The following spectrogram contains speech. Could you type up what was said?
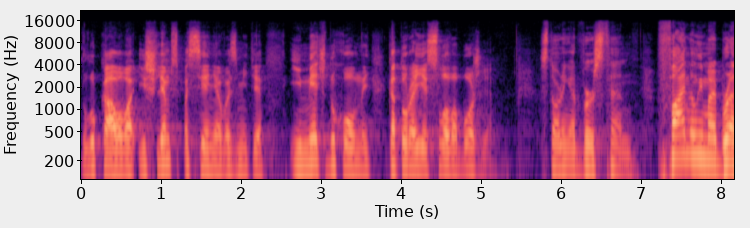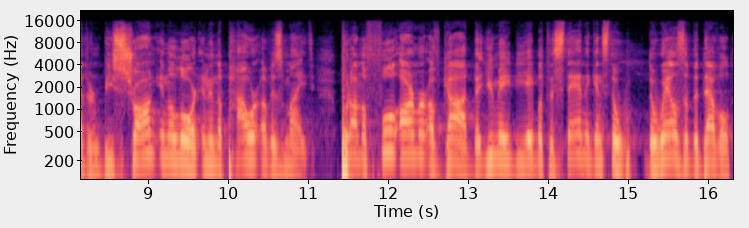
лукавого, и шлем спасения возьмите, и меч духовный, который есть Слово Божье. starting at verse 10. Finally, my brethren, be strong in the Lord and in the power of his might. Put on the full armor of God that you may be able to stand against the, the wails of the devil.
